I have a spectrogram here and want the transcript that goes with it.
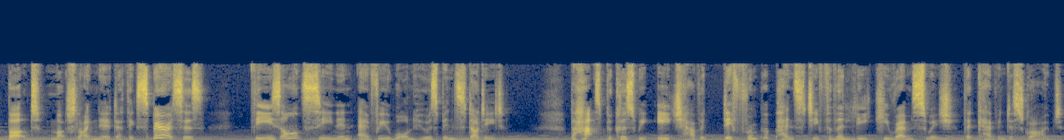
but much like near death experiences, these aren't seen in everyone who has been studied. Perhaps because we each have a different propensity for the leaky REM switch that Kevin described.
